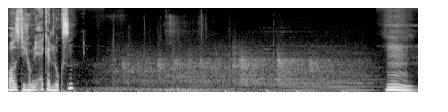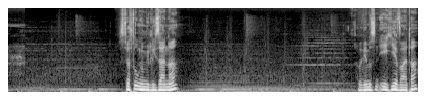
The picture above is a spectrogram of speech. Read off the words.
Vorsichtig um die Ecke luchsen. Hm. Das dürfte ungemütlich sein, ne? Aber wir müssen eh hier weiter.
